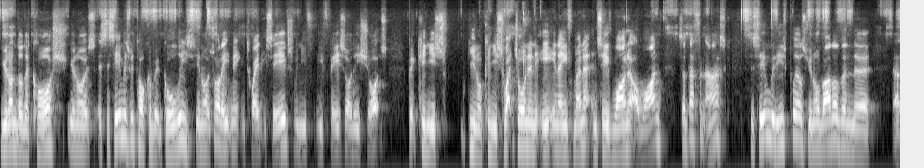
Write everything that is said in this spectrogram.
you're under the cosh. You know, it's, it's the same as we talk about goalies. You know, it's all right making 20 saves when you, you face all these shots, but can you, you know, can you switch on in the 89th minute and save one out of one? It's a different ask. It's the same with these players, you know, rather than the, uh,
